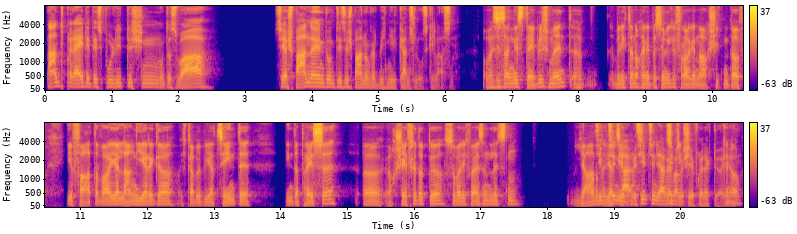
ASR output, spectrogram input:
Bandbreite des Politischen und das war sehr spannend und diese Spannung hat mich nie ganz losgelassen. Aber Sie sagen Establishment, äh, wenn ich da noch eine persönliche Frage nachschicken darf. Ihr Vater war ja langjähriger, ich glaube über Jahrzehnte in der Presse, äh, auch Chefredakteur, soweit ich weiß, in den letzten Jahren. 17 Jahre, 17 Jahre 17, war ich Chefredakteur, genau. Ja.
